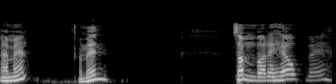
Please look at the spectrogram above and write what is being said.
Amen? Amen? Somebody help me.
